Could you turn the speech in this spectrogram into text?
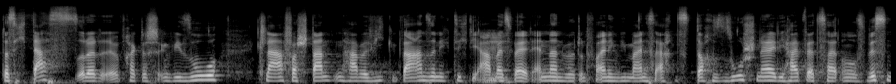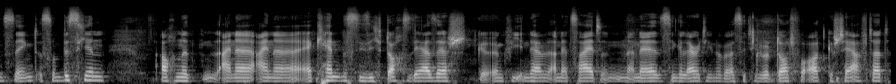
Dass ich das oder äh, praktisch irgendwie so klar verstanden habe, wie wahnsinnig sich die mhm. Arbeitswelt ändern wird und vor allen Dingen, wie meines Erachtens doch so schnell die Halbwertszeit unseres Wissens sinkt, ist so ein bisschen auch eine, eine, eine Erkenntnis, die sich doch sehr, sehr irgendwie in der, an der Zeit in, an der Singularity University oder dort vor Ort geschärft hat.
